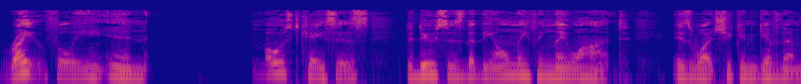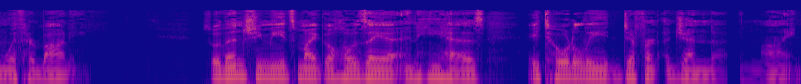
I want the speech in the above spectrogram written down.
rightfully, in most cases, deduces that the only thing they want is what she can give them with her body. So then she meets Michael Hosea, and he has a totally different agenda in mind.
